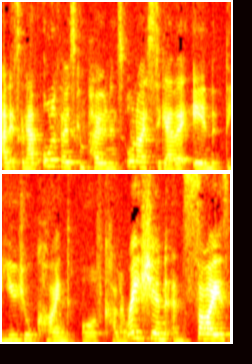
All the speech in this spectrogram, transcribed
and it's going to have all of those components all nice together in the usual kind of coloration and size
